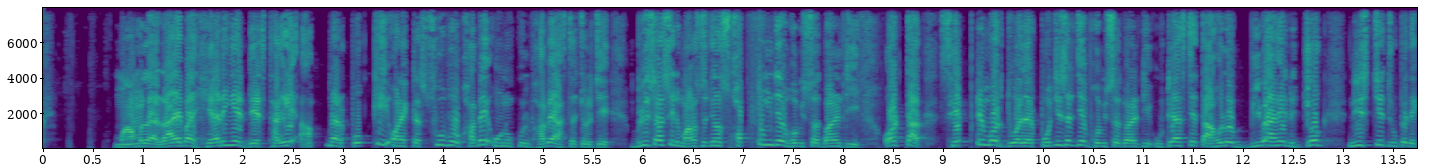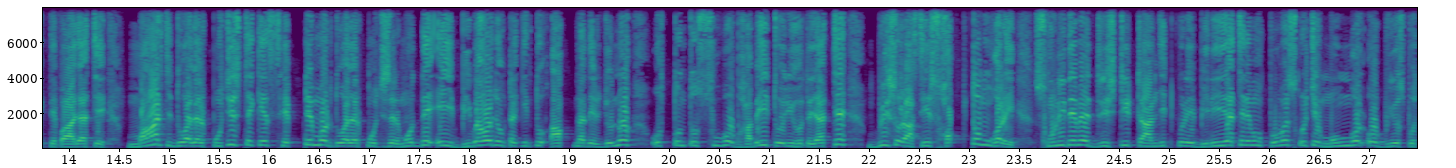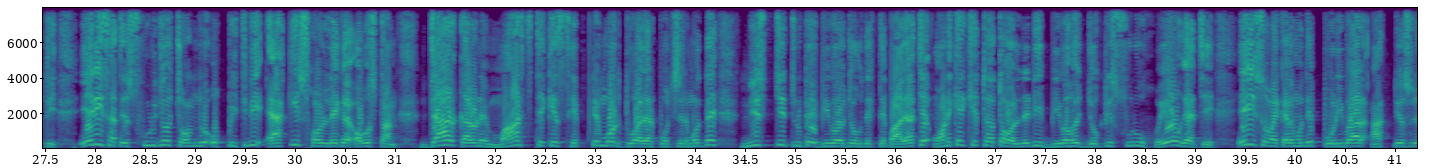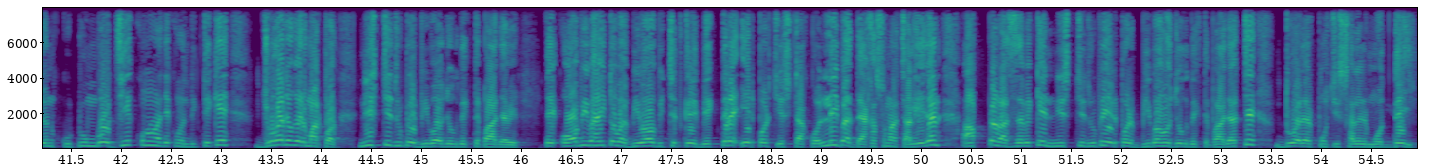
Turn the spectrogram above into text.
মামলা, রায় বা হিয়ারিং এর ডেট থাকলে আপনার পক্ষেই অনেকটা শুভভাবে, অনুকূলভাবে আসতে চলেছে। বৃষরাশির মানুষের জন্য সপ্তম যে ভবিষ্যৎবাণীটি, অর্থাৎ সেপ্টেম্বর দু হাজার পঁচিশের যে ভবিষ্যৎবাণীটি উঠে আসছে, তা হলো বিবাহের যোগ নিশ্চিত রূপে দেখতে পাওয়া যাচ্ছে। মার্চ দু হাজার পঁচিশ থেকে সেপ্টেম্বর দু হাজার পঁচিশের মধ্যে এই বিবাহ যোগটা কিন্তু আপনাদের জন্য অত্যন্ত শুভভাবেই তৈরি হতে যাচ্ছে। বৃষ রাশির সপ্তম ঘরে শনিদেবের দৃষ্টি ট্রানজিট করে বেরিয়ে যাচ্ছেন এবং প্রবেশ করছে মঙ্গল ও বৃহস্পতি। এরই সাথে সূর্য, চন্দ্র ও পৃথিবী একই সরলেখায় অবস্থান, যার কারণে মার্চ থেকে সেপ্টেম্বর দু হাজার পঁচিশের মধ্যে নিশ্চিত রূপে বিবাহ যোগ দেখতে পাওয়া যাচ্ছে। অনেকের ক্ষেত্রে হয়তো অলরেডি বিবাহ যোগটি শুরু হয়েও গেছে। এই সময়কালের মধ্যে পরিবার, আত্মীয় স্বজন, কুটুম্ব যে কোনো না যে কোনো দিক থেকে যোগাযোগের মারফত নিশ্চিত রূপে বিবাহ যোগ দেখতে পাওয়া যাবে। তাই অবিবাহিত বা বিবাহ বিচ্ছেদকারী ব্যক্তিরা এরপর চেষ্টা করলেই বা দেখাশোনা চালিয়ে যান। আপনার রাশি নিশ্চিত রূপে এরপর বিবাহ যোগ দেখতে পাওয়া যাচ্ছে দু হাজার পঁচিশ সালের মধ্যেই।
